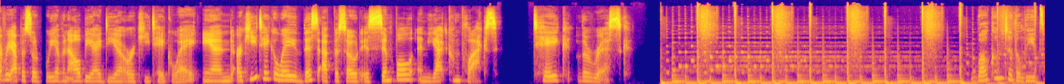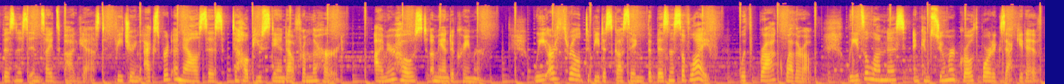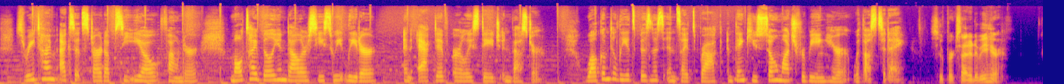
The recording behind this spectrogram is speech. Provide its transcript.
Every episode, we have an LB idea or a key takeaway. And our key takeaway this episode is simple and yet complex take the risk. Welcome to the Leeds Business Insights podcast, featuring expert analysis to help you stand out from the herd. I'm your host, Amanda Kramer. We are thrilled to be discussing the business of life with Brock Weatherup, Leeds alumnus and Consumer Growth Board executive, three time exit startup CEO, founder, multi billion dollar C suite leader, and active early stage investor. Welcome to Leeds Business Insights, Brock, and thank you so much for being here with us today. Super excited to be here.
